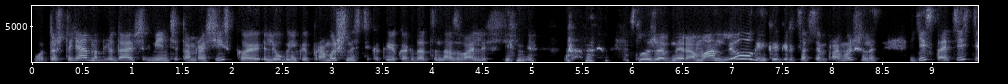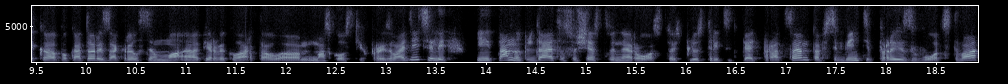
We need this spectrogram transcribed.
Вот. То, что я наблюдаю в сегменте там, российской легонькой промышленности, как ее когда-то назвали в фильме «Служебный роман», легонькая, говорит, совсем промышленность, есть статистика, по которой закрылся э, первый квартал э, московских производителей, и там наблюдается существенный рост, то есть плюс 35% в сегменте производства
